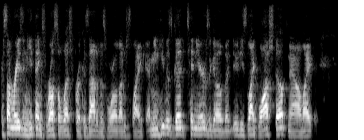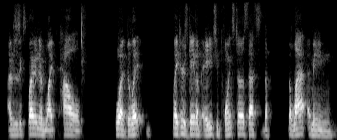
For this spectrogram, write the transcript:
for some reason, he thinks Russell Westbrook is out of this world. I'm just like, I mean, he was good 10 years ago, but dude, he's like washed up now. Like, I was just explaining to him, like, how, what, the La- Lakers gave up 82 points to us. That's the, the la I mean,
